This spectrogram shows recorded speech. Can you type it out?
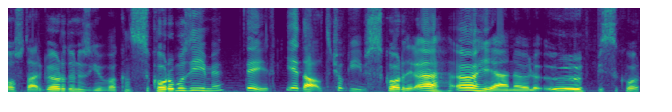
Dostlar gördüğünüz gibi bakın skorumuz iyi mi? Değil. 7-6 çok iyi bir skor değil. Eh öh yani öyle öh bir skor.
